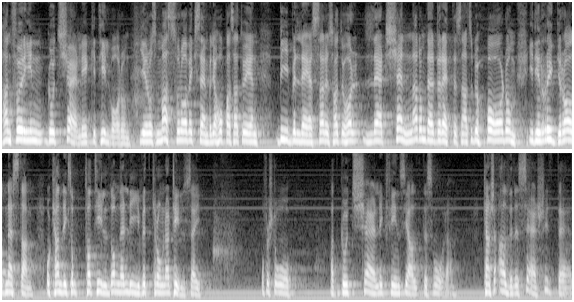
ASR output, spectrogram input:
Han för in Guds kärlek i tillvaron, ger oss massor av exempel. Jag hoppas att du är en bibelläsare så att du har lärt känna de där berättelserna, alltså du har dem i din ryggrad nästan och kan liksom ta till dem när livet krånglar till sig och förstå att Guds kärlek finns i allt det svåra. Kanske alldeles särskilt där,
